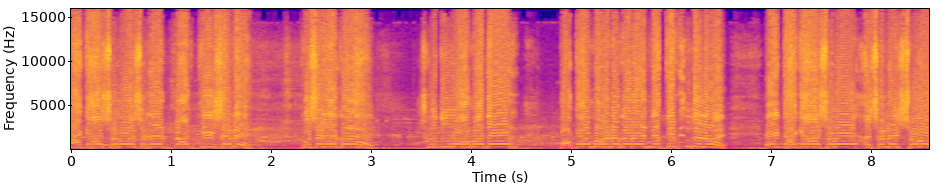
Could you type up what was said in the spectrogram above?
ঢাকা ষোলো আসনের প্রার্থী হিসেবে ঘোষণা করায়। শুধু আমাদের ঢাকা মহানগরের নেতৃবৃন্দ নয়। এই ঢাকা আসলে, আসনের ষোলো,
